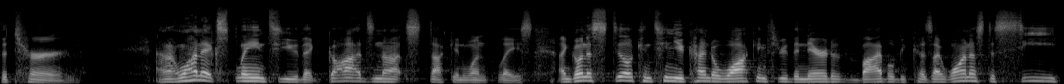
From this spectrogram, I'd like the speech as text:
the turn. And I want to explain to you that God's not stuck in one place. I'm going to still continue kind of walking through the narrative of the Bible because I want us to see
